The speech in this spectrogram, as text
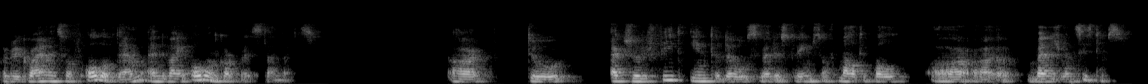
requirements of all of them and my own corporate standards uh, to actually fit into those value streams of multiple uh, management systems.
